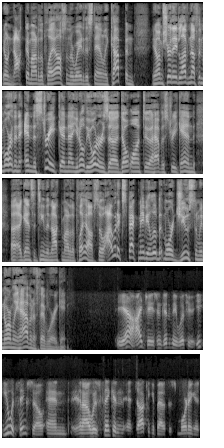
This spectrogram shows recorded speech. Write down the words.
you know, knocked them out of the playoffs on their way to the Stanley Cup, and you know I'm sure they'd love nothing more than to end a streak. And you know the Oilers don't want to have a streak end against a team that knocked them out of the playoffs. So I would expect maybe a little bit more juice than we normally have have in a February game. Yeah, hi Jason, good to be with you. You would think so, and and I was thinking and talking about it this morning at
